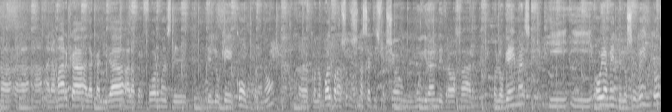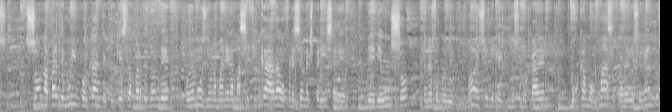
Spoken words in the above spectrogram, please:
a, la marca, a la calidad, a la performance de, lo que compra, ¿no? Uh, con lo cual para nosotros es una satisfacción muy grande trabajar con los gamers y, y obviamente los eventos son una parte muy importante porque es la parte donde podemos de una manera masificada ofrecer una experiencia de, uso de nuestro producto. ¿no? Eso es lo que nosotros cada buscamos más a través de los eventos.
